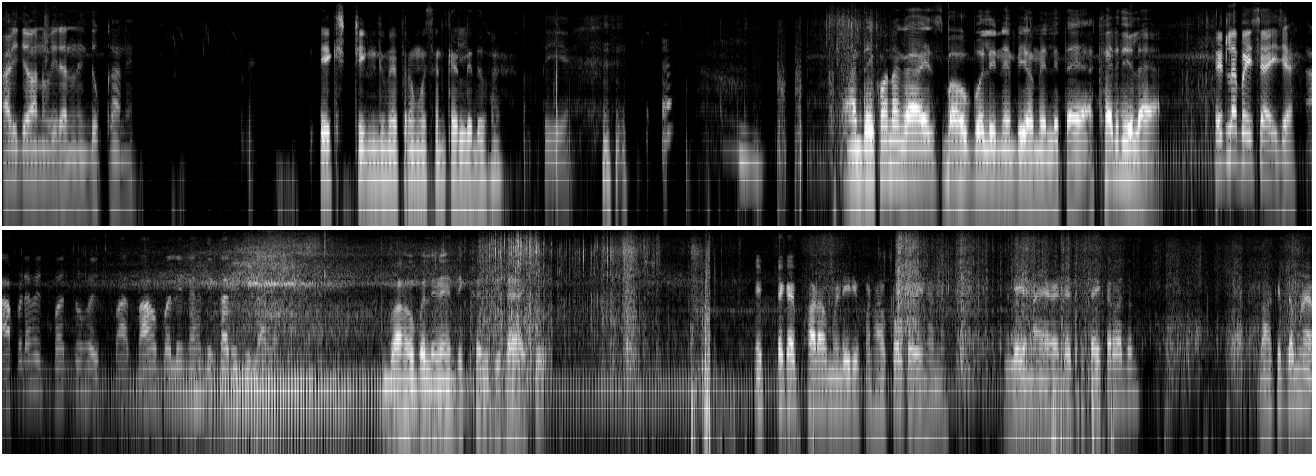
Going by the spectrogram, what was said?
આવી જવાનું વિરલની દુકાને. એક સ્ટિંગ મેં પ્રમોશન કરી લીધું હા. આ દેખો ને ગાઈસ બાહુબલી ને બી અમે લેતા આયા ખરીદી લાયા. એટલા પૈસા આવી જાય. આપણે હોય બધું હોય બાહુબલી ને ખરીદી લાવ્યા બાહુબલી ને ખરીદી લાયા કે એટલે કઈ ફાળા મળી રહી પણ હા કો કરીને અમે લઈને આવ્યા એટલે કઈ કરવા દમ બાકી તમને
